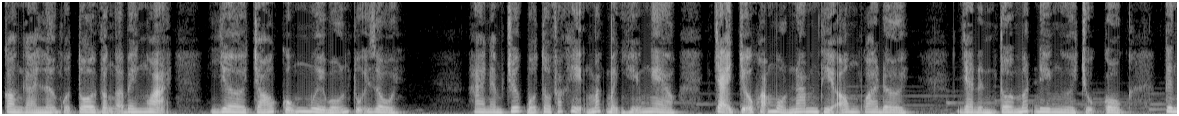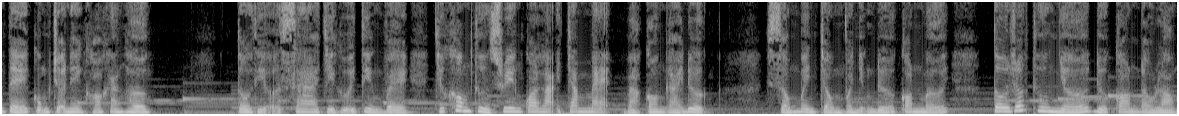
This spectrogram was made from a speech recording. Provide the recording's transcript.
Con gái lớn của tôi vẫn ở bên ngoại, giờ cháu cũng 14 tuổi rồi. Hai năm trước bố tôi phát hiện mắc bệnh hiểm nghèo, chạy chữa khoảng một năm thì ông qua đời. Gia đình tôi mất đi người trụ cột, kinh tế cũng trở nên khó khăn hơn. Tôi thì ở xa chỉ gửi tiền về chứ không thường xuyên qua lại chăm mẹ và con gái được. Sống bên chồng và những đứa con mới, tôi rất thương nhớ đứa con đầu lòng.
